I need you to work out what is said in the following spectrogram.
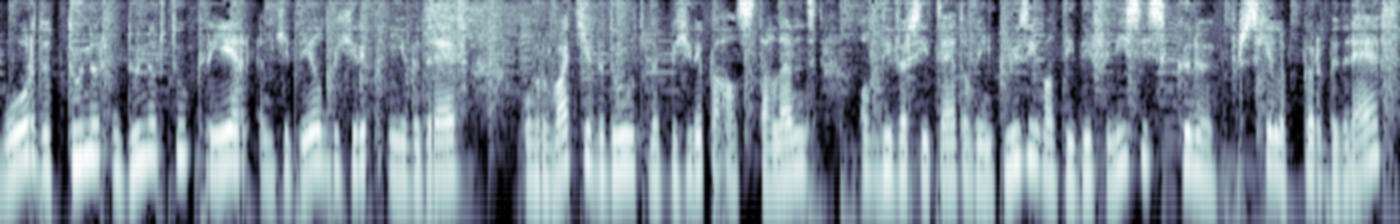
woorden doen, er, doen ertoe. Creëer een gedeeld begrip in je bedrijf over wat je bedoelt met begrippen als talent of diversiteit of inclusie, want die definities kunnen verschillen per bedrijf.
